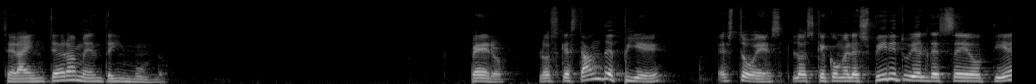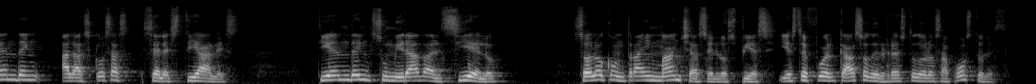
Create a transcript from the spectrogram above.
será enteramente inmundo. Pero los que están de pie, esto es, los que con el espíritu y el deseo tienden a las cosas celestiales, tienden su mirada al cielo, solo contraen manchas en los pies, y este fue el caso del resto de los apóstoles.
